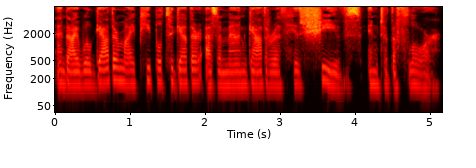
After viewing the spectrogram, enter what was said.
And I will gather my people together as a man gathereth his sheaves into the floor.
